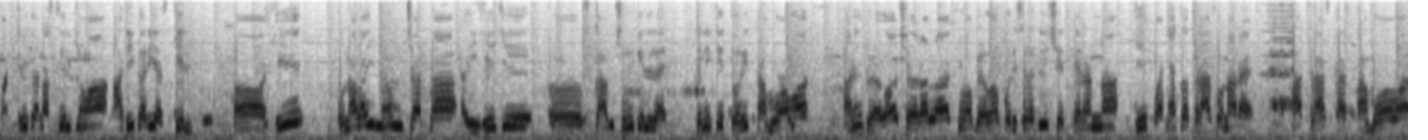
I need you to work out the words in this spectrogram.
मंत्रीगण असतील किंवा अधिकारी असतील हे कुणालाही न विचारता हे जे काम सुरू केलेलं आहे त्यांनी ते त्वरित थांबवावं आणि बेळगाव शहराला किंवा बेळगाव परिसरातील शेतकऱ्यांना जे पाण्याचा त्रास होणार आहे हा त्रास थांबवावा.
